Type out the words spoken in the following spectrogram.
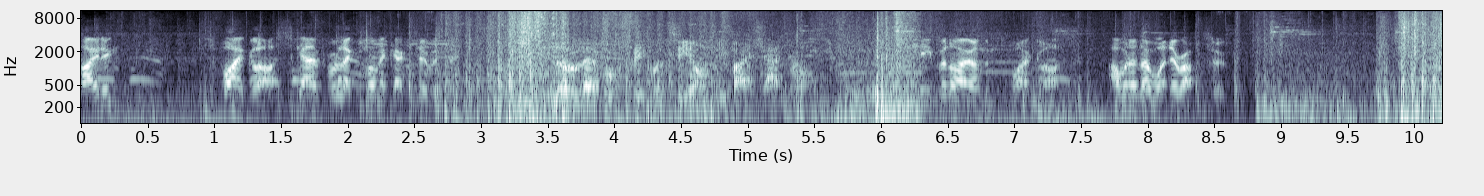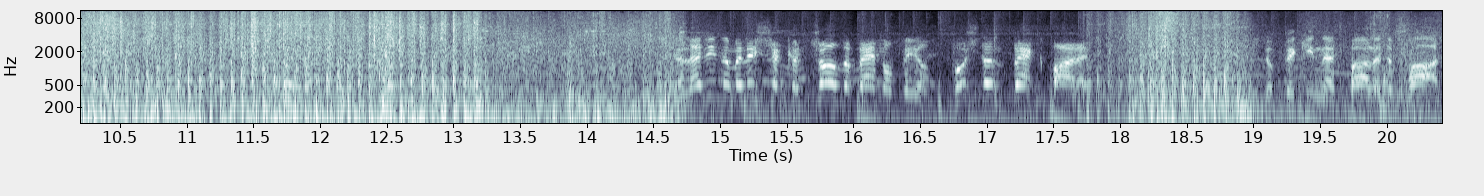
Hiding? Spyglass, scan for electronic activity. Low-level frequency only, Vice Admiral. Keep an eye on them, Spyglass. I want to know what they're up to. You're letting the militia control the battlefield. Push them back, pilot. You're picking that pilot apart.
